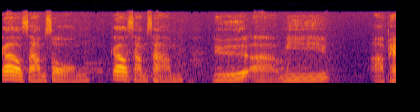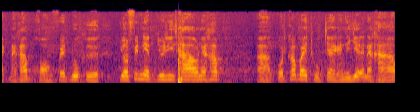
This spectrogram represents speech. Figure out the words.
932 933 หรืออมีอแพ็กนะครับของ Facebook คือ Your Fitness UD Town นะครับกดเข้าไปถูกใจกันเยอะๆนะครับ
